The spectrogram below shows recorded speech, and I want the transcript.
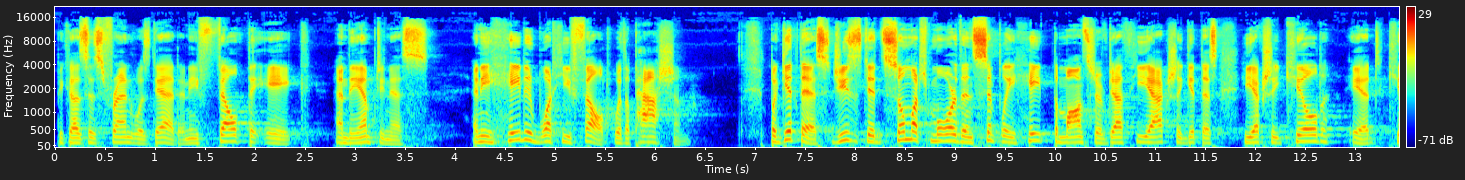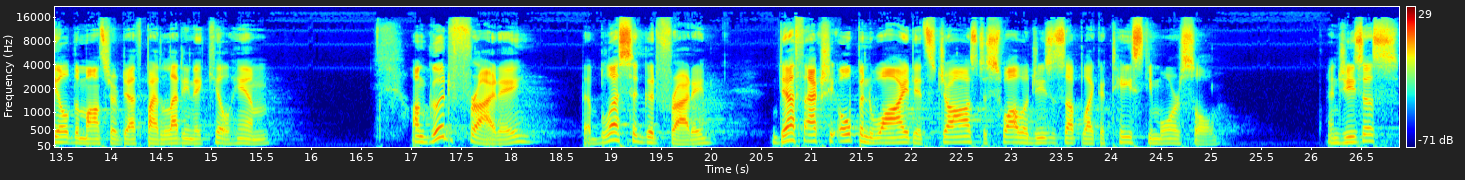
because his friend was dead and he felt the ache and the emptiness and he hated what he felt with a passion. But get this, Jesus did so much more than simply hate the monster of death. He actually, get this, he actually killed it, killed the monster of death by letting it kill him. On Good Friday, that blessed Good Friday, death actually opened wide its jaws to swallow Jesus up like a tasty morsel. And Jesus,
